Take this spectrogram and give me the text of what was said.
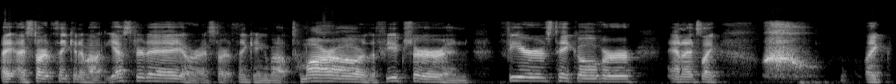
I, I start thinking about yesterday, or I start thinking about tomorrow or the future, and fears take over, and it's like, whew, like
